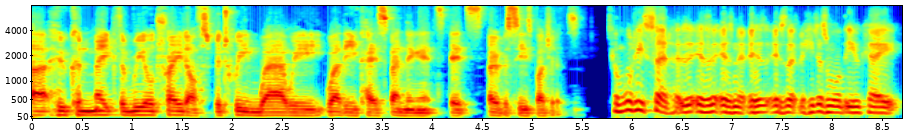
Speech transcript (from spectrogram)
uh, who can make the real trade-offs between where we where the UK is spending its its overseas budgets. And what he said, isn't it, is, is that he doesn't want the UK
